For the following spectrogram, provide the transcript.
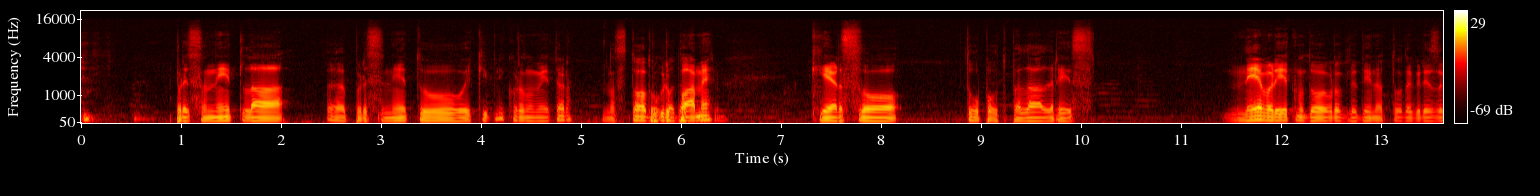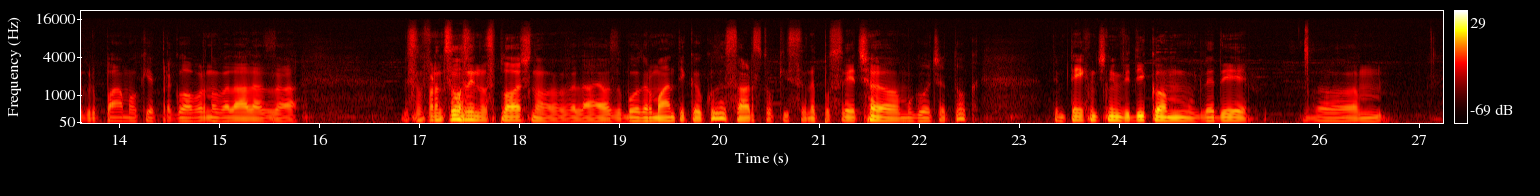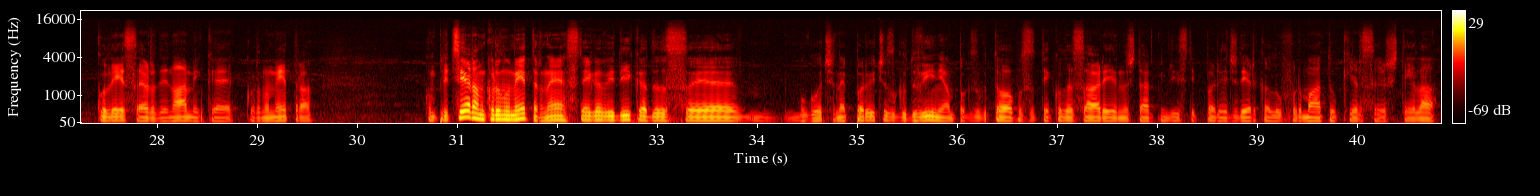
presenetila, uh, presenetil ekipni kronometer, nastop To pa grupame, definitivno. ker so to pa odpeljali res neverjetno dobro, glede na to, da gre za grupamo, ki je pregovorno veljala za. Mislim, francozi na splošno veljajo za bolj romantike v kolesarstvu, ki se ne posvečajo mogoče toliko tem tehničnim vidikom, glede um, kolesa, aerodinamike, kronometra. Kompliciran kronometer, ne, z tega vidika, da se je mogoče ne prvič v zgodovini, ampak zagotovo pa so te kolesari na štartni listi prvič dirkali v formatu, kjer se je štela,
